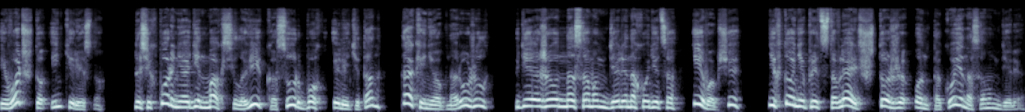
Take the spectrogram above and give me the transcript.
И вот что интересно. До сих пор ни один маг-силовик, асур, бог или титан так и не обнаружил, где же он на самом деле находится, и вообще никто не представляет, что же он такое на самом деле.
